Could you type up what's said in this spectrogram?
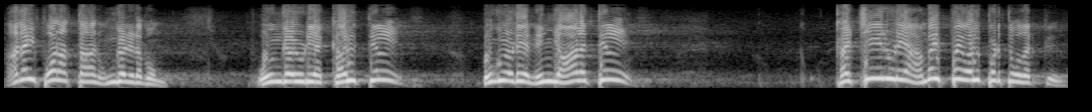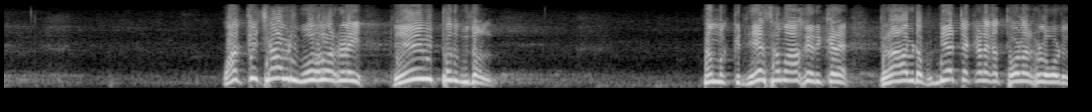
அதை போலத்தான் உங்களிடமும் உங்களுடைய கருத்தில் உங்களுடைய நெஞ்ச ஆழத்தில் கட்சியினுடைய அமைப்பை வலுப்படுத்துவதற்கு வாக்குச்சாவடி முகவர்களை நியமிப்பது முதல் நமக்கு நேசமாக இருக்கிற திராவிட முன்னேற்ற கழக தோழர்களோடு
